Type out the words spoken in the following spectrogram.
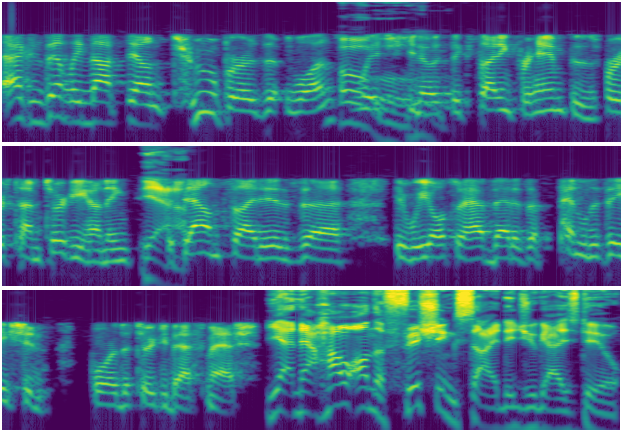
accidentally knocked down two birds at once, Oh. which you know is exciting for him because it's his first time turkey hunting. Yeah. The downside is uh, that we also have that as a penalization for the turkey bass smash. Yeah. Now, how on the fishing side did you guys do?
